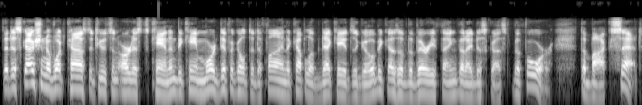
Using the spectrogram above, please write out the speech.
The discussion of what constitutes an artist's canon became more difficult to define a couple of decades ago because of the very thing that I discussed before the box set.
